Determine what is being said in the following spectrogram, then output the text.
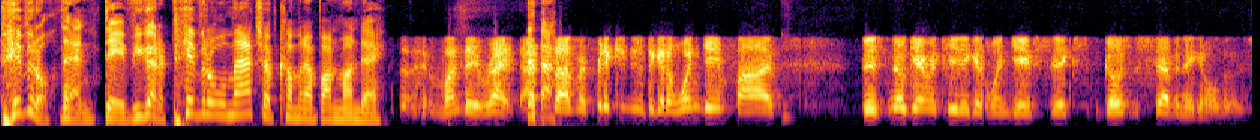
pivotal then, Dave. You got a pivotal matchup coming up on Monday. Monday, right? That's uh, my prediction is they're going to win Game Five. There's no guarantee they're going to win Game Six. If it goes to seven, they're going to lose.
